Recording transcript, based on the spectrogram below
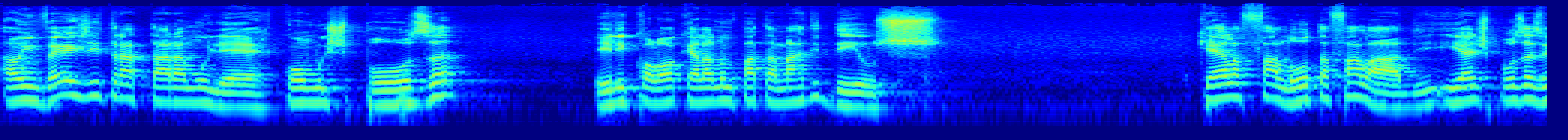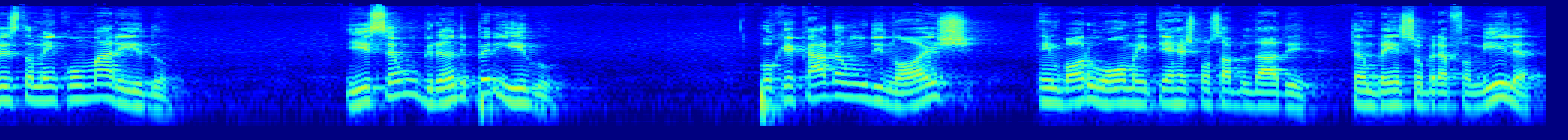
ao invés de tratar a mulher como esposa, ele coloca ela num patamar de Deus. Que ela falou, está falado. E a esposa, às vezes, também com o marido. E isso é um grande perigo. Porque cada um de nós, embora o homem tenha responsabilidade também sobre a família,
